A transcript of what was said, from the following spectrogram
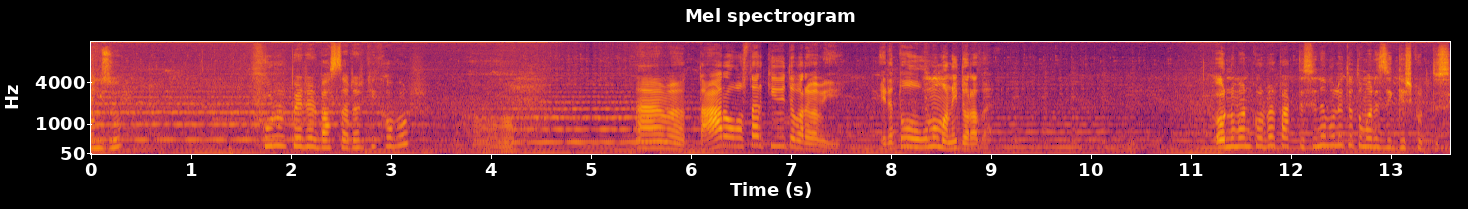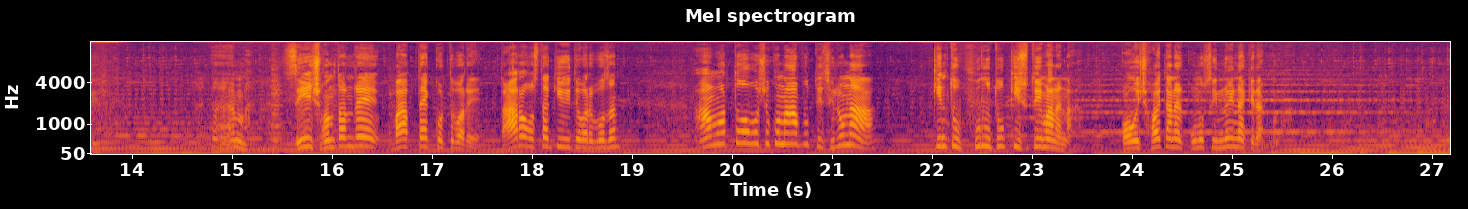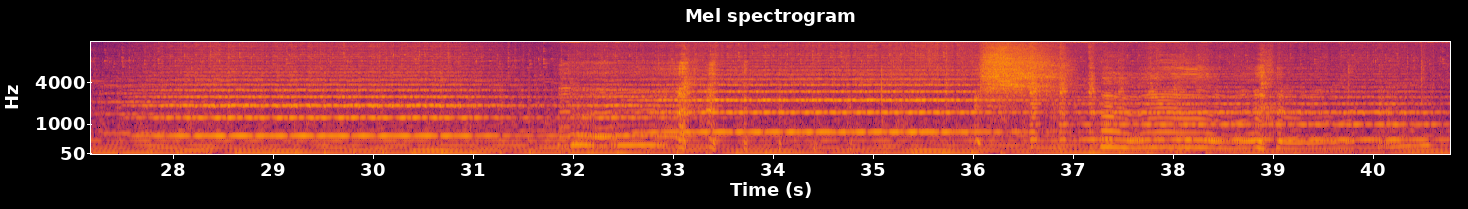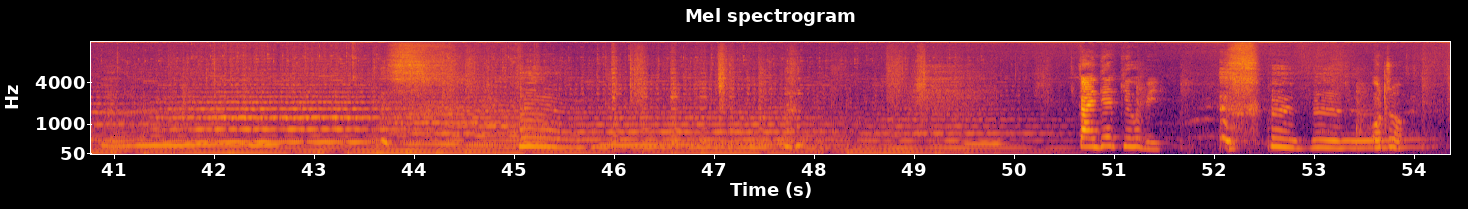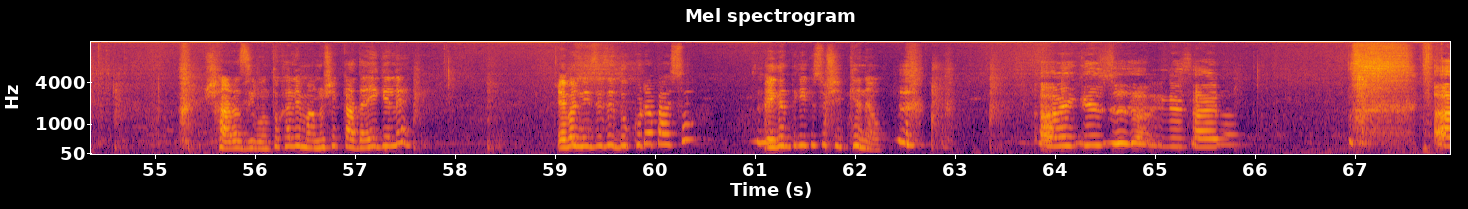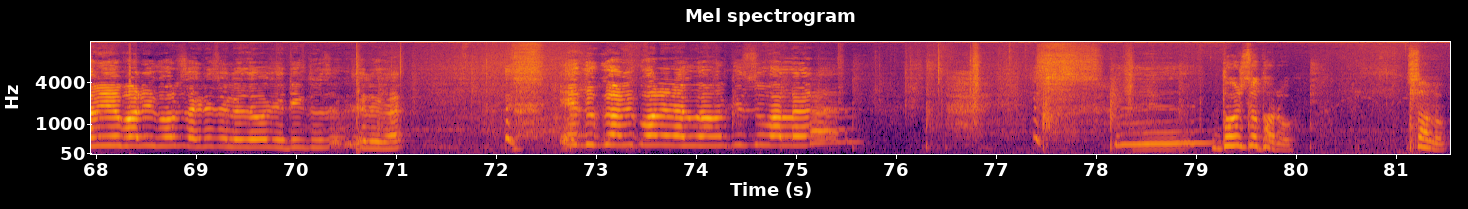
মঞ্জু ফুরুর পেটের বাচ্চাটার কি খবর? তার অবস্থার কি হইতে পারে ভাবি? এটা তো অনুমানই ধরা যায়। অনুমান করবার পারতেছি না বলে তো তোমারে জিজ্ঞেস করতেছি। যে সন্তানরে বাপ ত্যাগ করতে পারে তার অবস্থা কি হইতে পারে বোঝেন? আমার তো অবশ্য কোনো আপত্তি ছিল না কিন্তু ফুরু তো কিছুতেই মানে না। ওই শয়তানের কোনো চিহ্নই নাকি রাখব না। কাইন্দি আর কি হবি? ওঠো। সারা জীবন তো খালি মানুষে কাদাই গেলে। এবার নিজে যে দুঃখটা পাইছো, এখান থেকে কিছু শিক্ষা নাও। আমি কিছু জানি না আমি এ বাড়ি ঘর সাইডে চলে যাব যেদিক দু চলে যায় এই দুঃখ আমি করে রাখব আমার কিছু ভালো লাগে না। ধৈর্য ধরো। চলো।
